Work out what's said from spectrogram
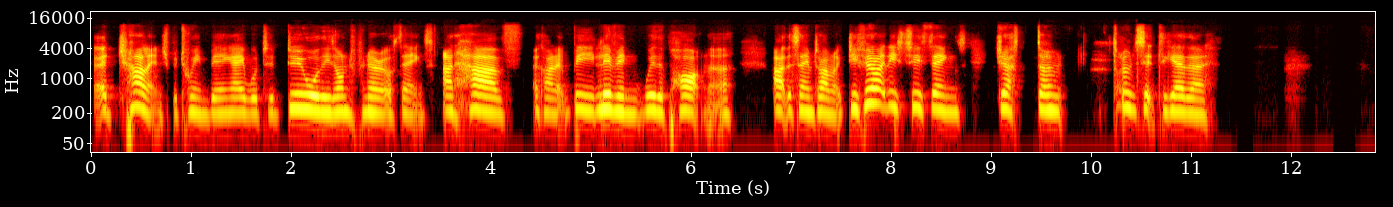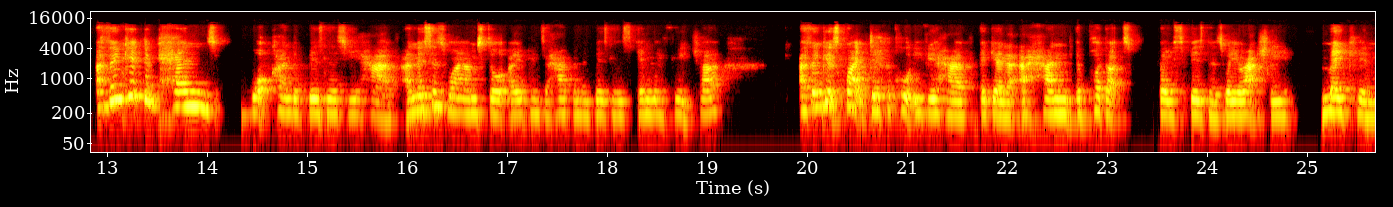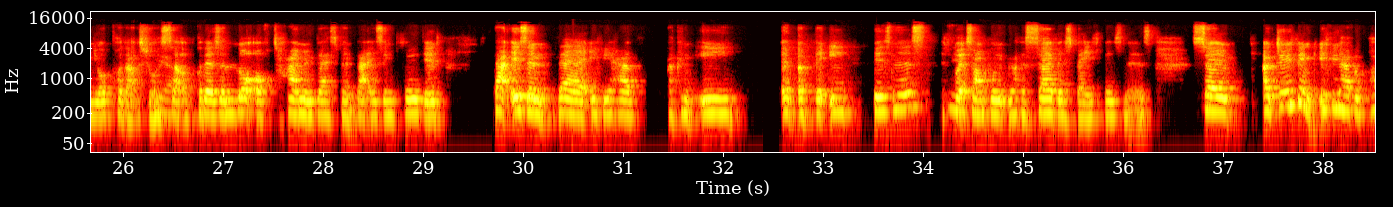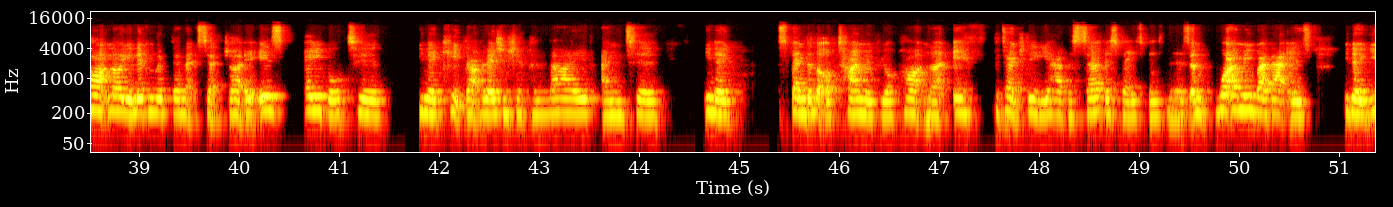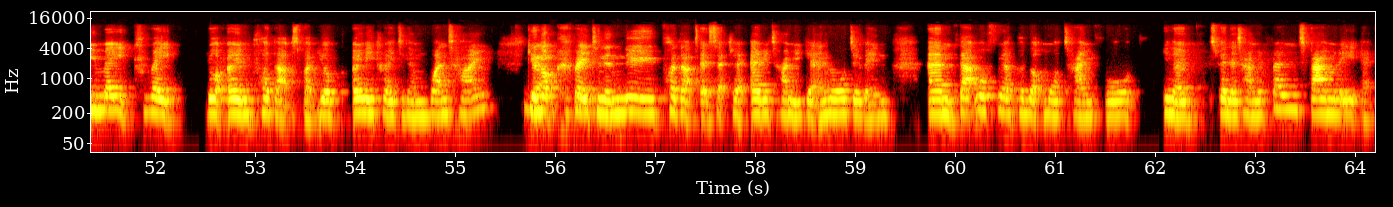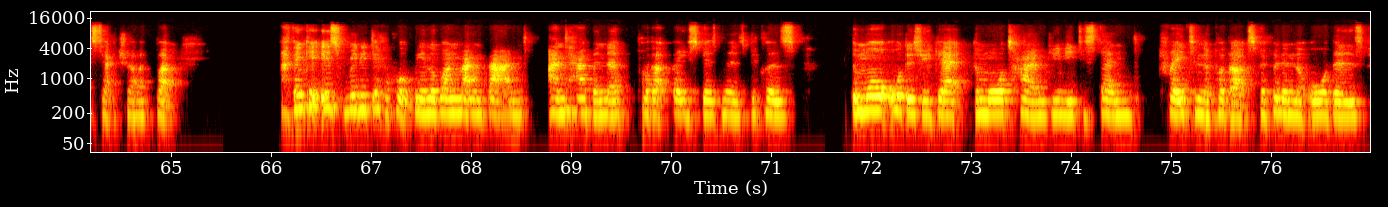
a challenge between being able to do all these entrepreneurial things and have a kind of be living with a partner at the same time? Like do you feel like these two things just don't don't sit together? I think it depends what kind of business you have. And this is why i'm still open to having a business in the future i think it's quite difficult if you have again a hand a product based business where you're actually making your products yourself yeah. but there's a lot of time investment that is included that isn't there if you have like an e e business, for yeah. example, like a service-based business. So I do think if you have a partner, you're living with them, etc., it is able to, you know, keep that relationship alive and to, you know, spend a lot of time with your partner if potentially you have a service-based business. And what I mean by that is, you know, you may create your own products, but you're only creating them one time you're yeah. not creating a new product etc every time you get an order in um, that will free up a lot more time for you know spending time with friends family etc but i think it is really difficult being a one man band and having a product based business because the more orders you get the more time you need to spend creating the products fulfilling the orders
